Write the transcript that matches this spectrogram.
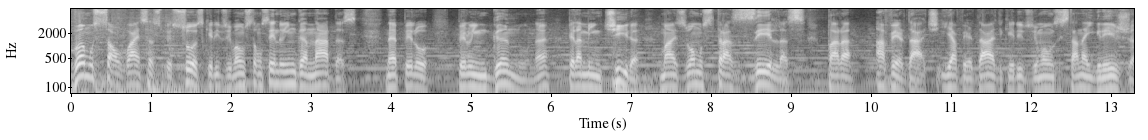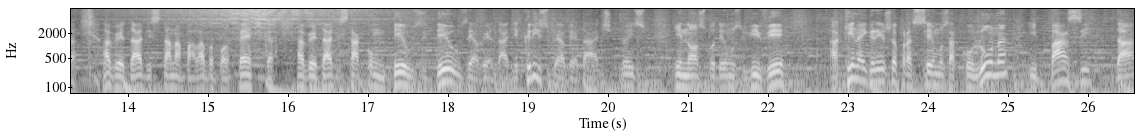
Vamos salvar essas pessoas, queridos irmãos, estão sendo enganadas né, pelo, pelo engano, né, pela mentira, mas vamos trazê-las para a verdade. E a verdade, queridos irmãos, está na igreja, a verdade está na palavra profética, a verdade está com Deus, e Deus é a verdade, Cristo é a verdade, não é isso? E nós podemos viver aqui na igreja para sermos a coluna e base da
